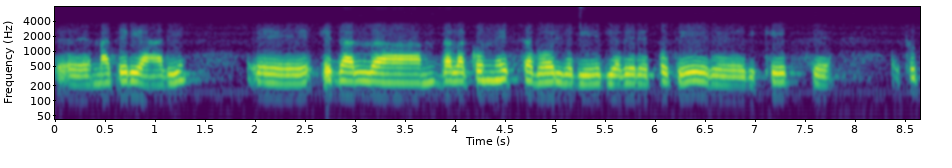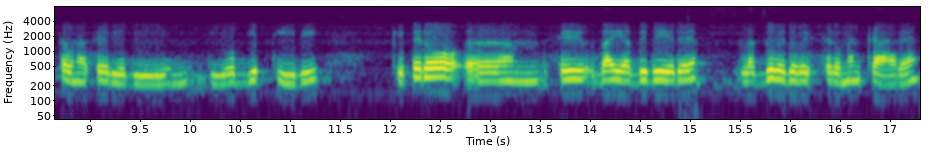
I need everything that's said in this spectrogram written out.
eh, materiali eh, e dalla, dalla, connessa voglia di, di, avere potere, ricchezze, tutta una serie di, di obiettivi che però ehm, se vai a vedere laddove dovessero mancare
